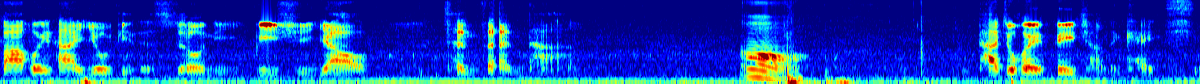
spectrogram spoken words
发挥他的优点的时候，你必须要称赞他。哦，他就会非常的开心，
